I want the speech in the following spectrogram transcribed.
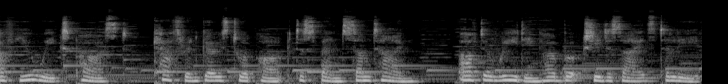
A few weeks passed, Katherine goes to a park to spend some time. After reading her book she decides to leave.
